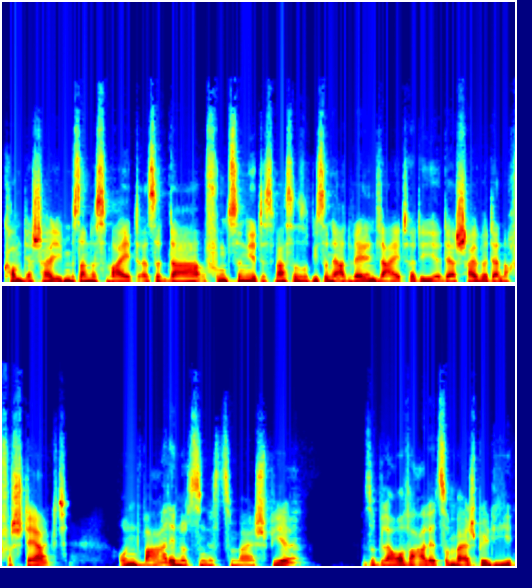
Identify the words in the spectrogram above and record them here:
kommt der Schall eben besonders weit. Also da funktioniert das Wasser so wie so eine Art Wellenleiter. Die, der Schall wird dann noch verstärkt. Und Wale nutzen das zum Beispiel. Also blaue Wale zum Beispiel, die,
